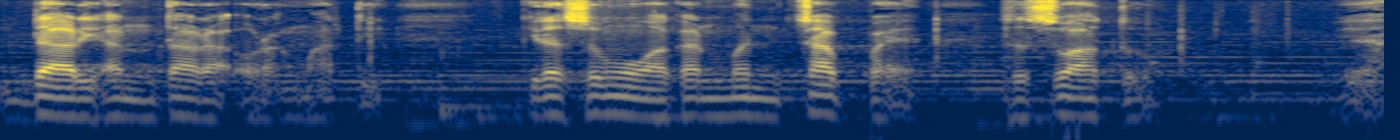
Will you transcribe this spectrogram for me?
dari antara orang mati. Kita semua akan mencapai sesuatu ya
